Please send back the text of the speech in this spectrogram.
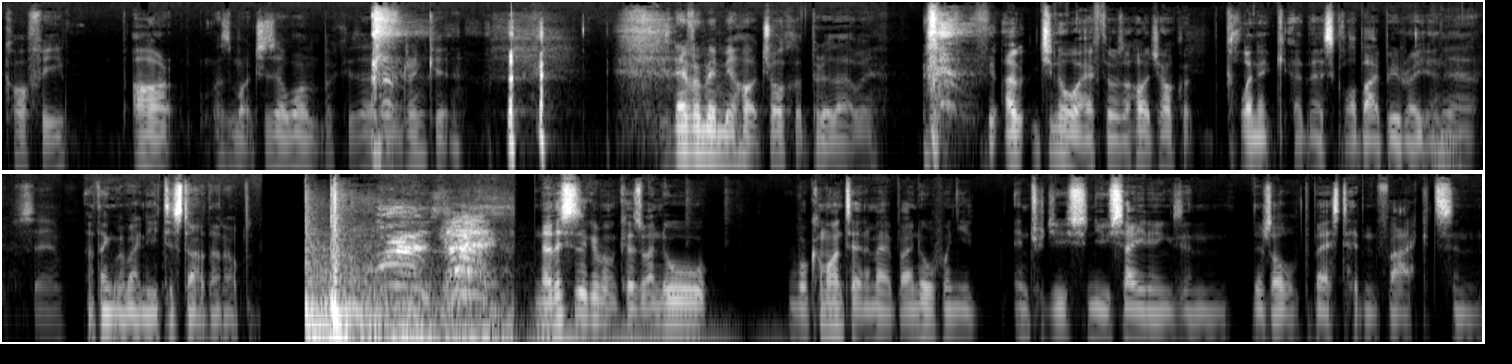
coffee art as much as I want because I don't drink it. He's never made me a hot chocolate. Put it that way. I, do you know what? If there was a hot chocolate clinic at this club, I'd be right in. there. Yeah, same. I think we might need to start that up. Now, this is a good one because I know we'll come on to it in a minute, but I know when you introduce new signings and there's all the best hidden facts and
